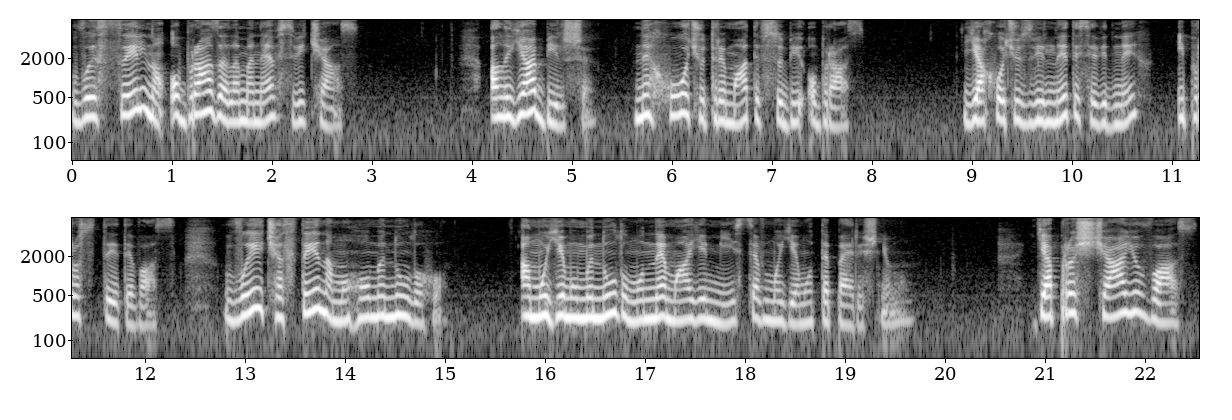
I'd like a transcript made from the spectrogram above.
Ви сильно образили мене в свій час. Але я більше не хочу тримати в собі образ. Я хочу звільнитися від них і простити вас. Ви частина мого минулого, а моєму минулому немає місця в моєму теперішньому. Я прощаю вас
